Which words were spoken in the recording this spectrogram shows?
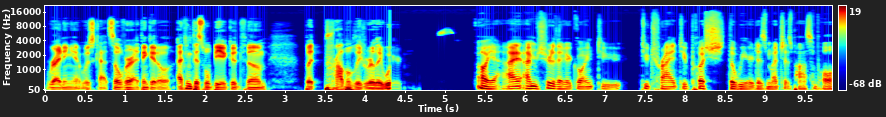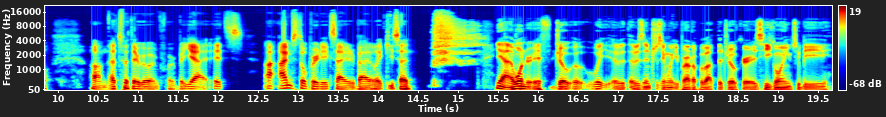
Writing it was Scott Silver. I think it'll. I think this will be a good film, but probably really weird. Oh yeah, I, I'm sure they're going to to try to push the weird as much as possible. Um, that's what they're going for. But yeah, it's. I, I'm still pretty excited about it, like you said. Yeah, I wonder if Joe. Uh, it was interesting what you brought up about the Joker. Is he going to be?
